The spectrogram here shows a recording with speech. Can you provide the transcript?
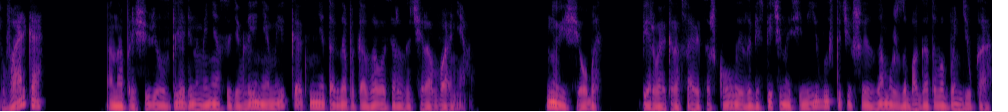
«Варька?» Она прищурилась, глядя на меня с удивлением и, как мне тогда показалось, разочарованием. Ну еще бы. Первая красавица школы из обеспеченной семьи, выскочившая замуж за богатого бандюка.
